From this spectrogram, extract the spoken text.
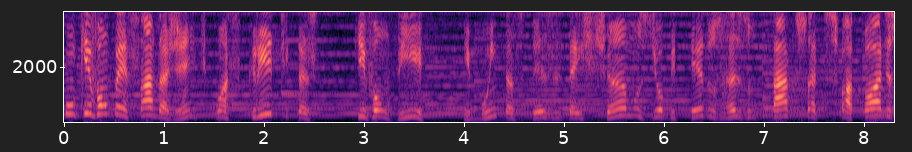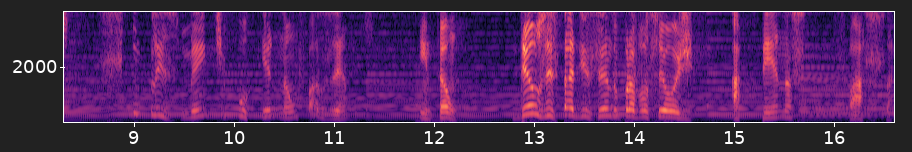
com o que vão pensar da gente, com as críticas que vão vir, e muitas vezes deixamos de obter os resultados satisfatórios simplesmente porque não fazemos. Então, Deus está dizendo para você hoje: apenas faça.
